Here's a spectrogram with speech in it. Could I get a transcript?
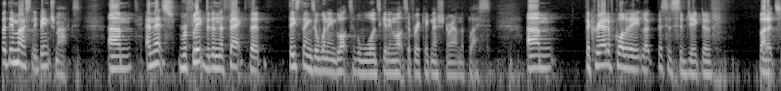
but they're mostly benchmarks. Um, and that's reflected in the fact that these things are winning lots of awards, getting lots of recognition around the place. Um, the creative quality, look, this is subjective, but it's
